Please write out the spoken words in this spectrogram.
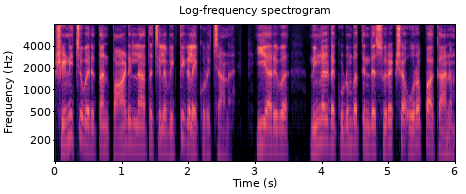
ക്ഷണിച്ചു വരുത്താൻ പാടില്ലാത്ത ചില വ്യക്തികളെക്കുറിച്ചാണ്. ഈ അറിവ് നിങ്ങളുടെ കുടുംബത്തിന്റെ സുരക്ഷ ഉറപ്പാക്കാനും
